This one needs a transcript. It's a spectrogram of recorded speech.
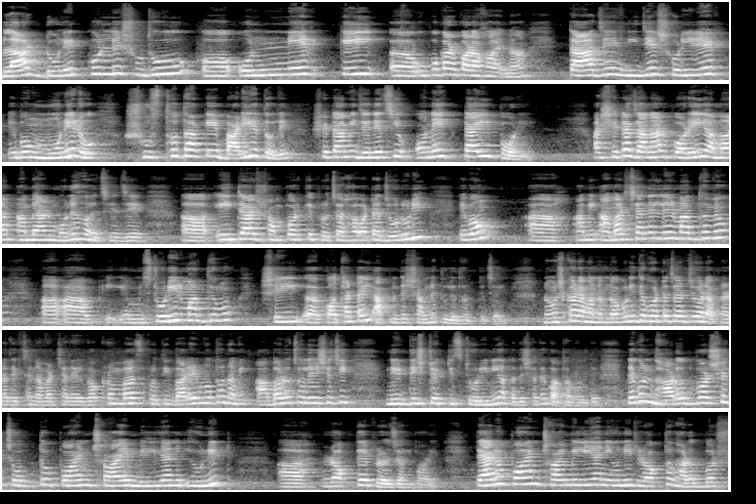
Blood donate করলে শুধু অন্যেরকেই উপকার করা হয় না, তা যে নিজের শরীরের এবং মনেরও সুস্থতাকে বাড়িয়ে তোলে, সেটা আমি জেনেছি অনেকটাই পরে। আর সেটা জানার পরেই আমার আমার মনে হয়েছে যে এইটার সম্পর্কে প্রচার হওয়াটা জরুরি এবং আমি আমার চ্যানেলের মাধ্যমেও স্টোরির মাধ্যমেও সেই কথাটাই আপনাদের সামনে তুলে ধরতে চাই। নমস্কার, আমার নাম নবনীতা ভট্টাচার্য আর আপনারা দেখছেন আমার চ্যানেল বক্রমবাস প্রতিবারের মতন আমি আবারও চলে এসেছি নির্দিষ্ট একটি স্টোরি নিয়ে আপনাদের সাথে কথা বলতে। দেখুন, ভারতবর্ষে চোদ্দ পয়েন্ট ছয় মিলিয়ন ইউনিট রক্তের প্রয়োজন পড়ে। তেরো পয়েন্ট ছয় মিলিয়ন ইউনিট রক্ত ভারতবর্ষ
